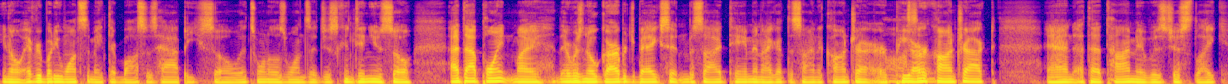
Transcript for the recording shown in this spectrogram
you know everybody wants to make their bosses happy so it's one of those ones that just continues so at that point my there was no garbage bag sitting beside Taman I got to sign a contract or Awesome. PR contract and at that time it was just like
